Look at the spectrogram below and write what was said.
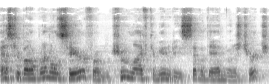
Pastor Bob Reynolds here from True Life Communities Seventh day Adventist Church.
